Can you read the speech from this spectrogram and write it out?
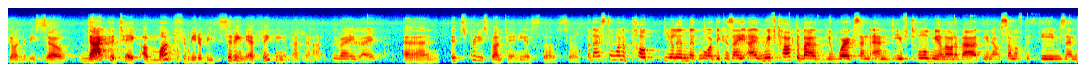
going to be. So that could take a month for me to be sitting there thinking about that. Right, right. And it's pretty spontaneous, though. So. But I still want to poke you a little bit more because I, I we've talked about your works and, and you've told me a lot about you know some of the themes and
